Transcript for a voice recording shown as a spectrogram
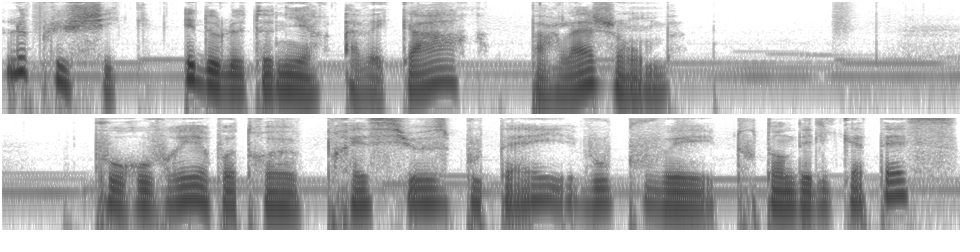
Le plus chic est de le tenir avec art par la jambe. Pour ouvrir votre précieuse bouteille, vous pouvez, tout en délicatesse,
